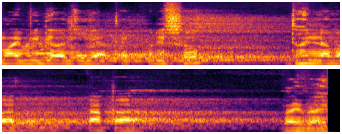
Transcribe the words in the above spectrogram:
মই ভিডিঅ' আজি ইয়াতে কৰিছোঁ। ধন্যবাদ। টাটা। Bye bye.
